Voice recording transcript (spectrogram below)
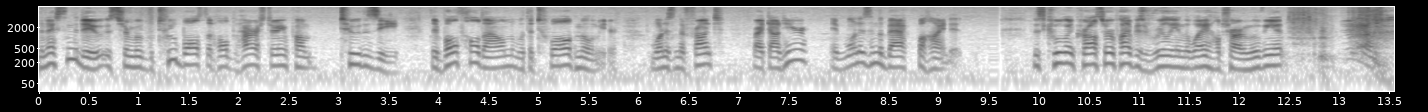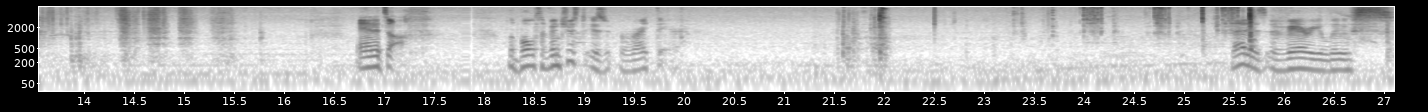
The next thing to do is to remove the two bolts that hold the power steering pump to the Z. They're both hold down with a 12 millimeter. One is in the front, right down here, and one is in the back behind it. This coolant crossover pipe is really in the way. I'll try removing it. And it's off. The bolt of interest is right there. That is very loose.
